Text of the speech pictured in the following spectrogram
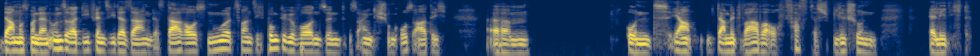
da muss man dann unserer Defense wieder sagen, dass daraus nur 20 Punkte geworden sind, ist eigentlich schon großartig. Ähm, und ja, damit war aber auch fast das Spiel schon erledigt.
